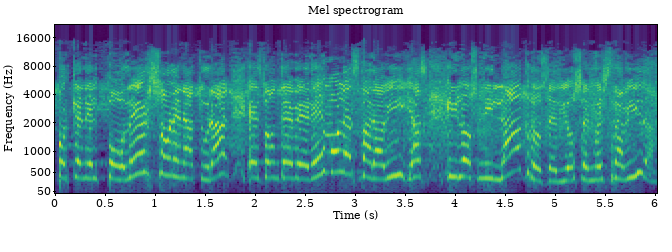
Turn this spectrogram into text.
Porque en el poder sobrenatural es donde veremos las maravillas y los milagros de Dios en nuestra vida.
